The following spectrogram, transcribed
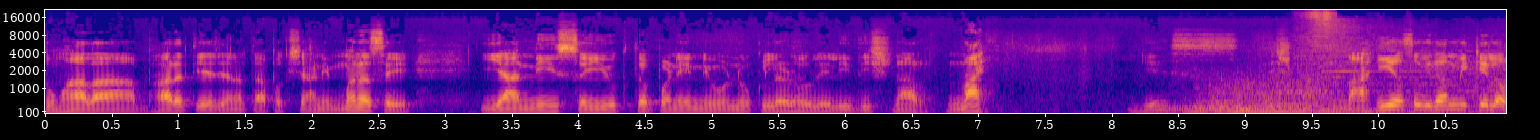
तुम्हाला भारतीय जनता पक्ष आणि मनसे यांनी संयुक्तपणे निवडणूक लढवलेली दिसणार नाही. येस दिसणार. नाही असं विधान मी केलं.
